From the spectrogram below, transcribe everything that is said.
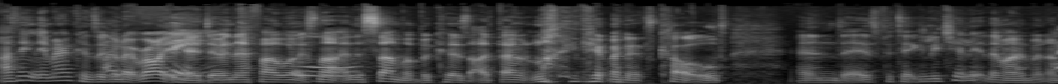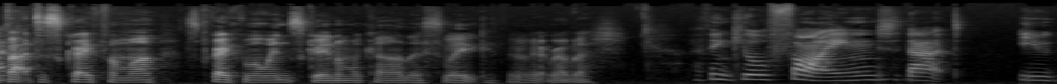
I think the Americans have got I it right here doing their fireworks night in the summer because I don't like it when it's cold and it's particularly chilly at the moment. I'm I- back to scrape on my scrape on my windscreen on my car this week. It's a bit rubbish. I think you'll find that you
